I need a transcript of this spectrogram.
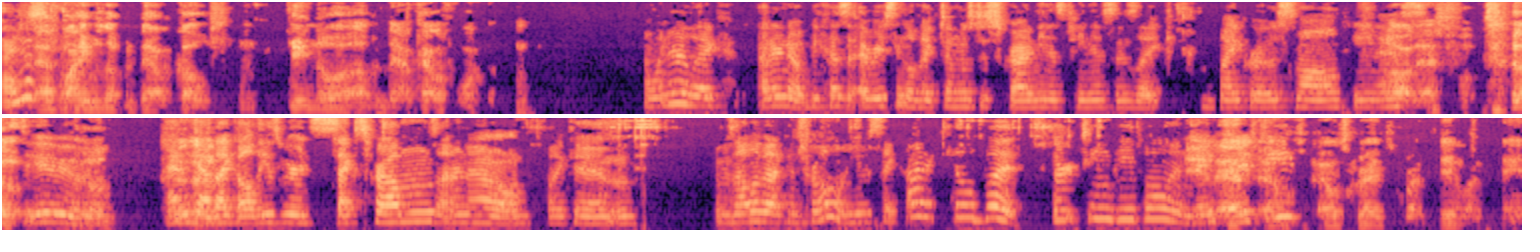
I just That's why he was up and down the coast. You know, uh, up and down California. I wonder like I don't know because every single victim was describing his penis as like micro small penis, Oh, that's fucked up. dude. And he had like all these weird sex problems. I don't know, fucking. It was all about control, and he was like, "God, I killed what, thirteen people and Yeah, raped that, that, 50? that was crazy right there. Like, damn.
